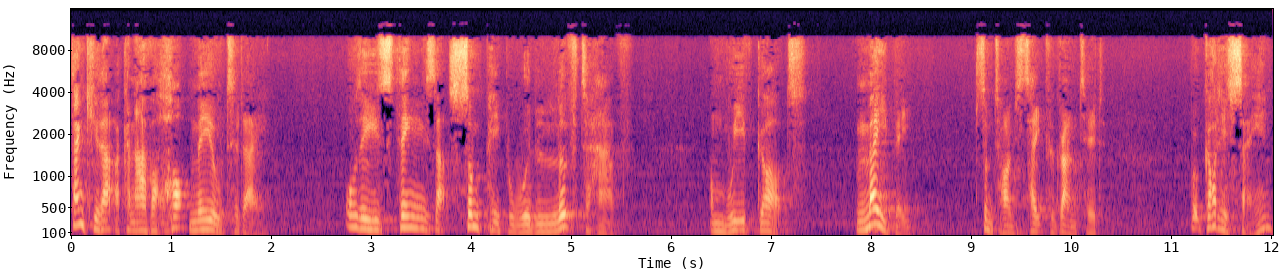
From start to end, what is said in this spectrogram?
Thank you that I can have a hot meal today. All these things that some people would love to have, and we've got. Maybe sometimes take for granted. But God is saying,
